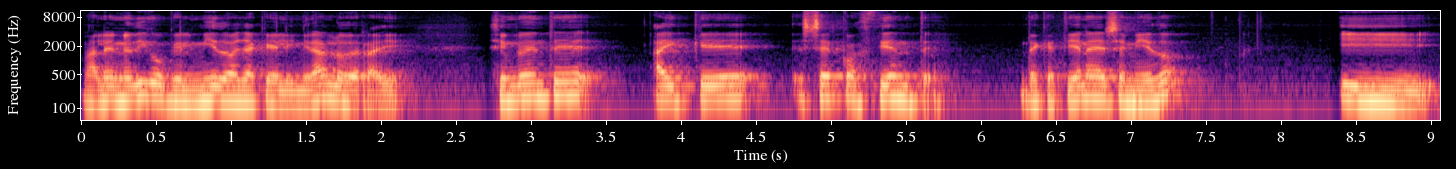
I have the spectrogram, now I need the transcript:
¿vale? No digo que el miedo haya que eliminarlo de raíz. Simplemente hay que ser consciente de que tienes ese miedo y,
